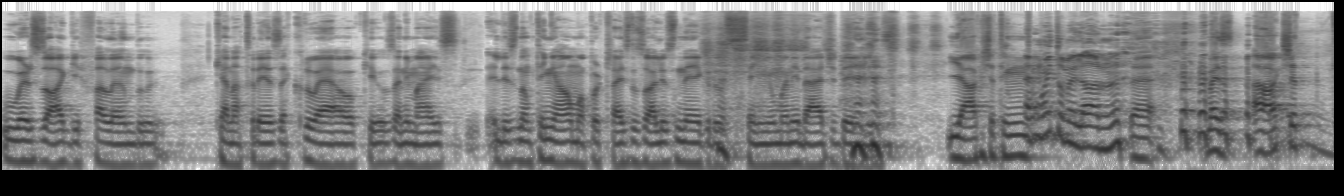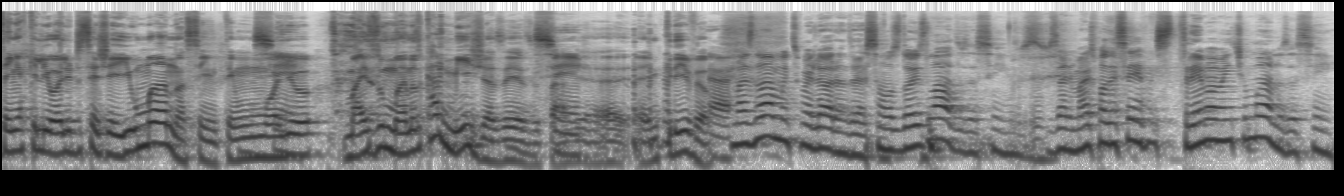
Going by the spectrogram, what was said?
o Herzog falando que a natureza é cruel, que os animais eles não têm alma por trás dos olhos negros sem humanidade deles. E a Aksha tem um. É muito melhor, né? É, mas a Aksha tem aquele olho de CGI humano, assim. Tem um Sim. olho mais humano do que a Mija, às vezes, Sim. sabe? É, é incrível. É. Mas não é muito melhor, André. São os dois lados, assim. Os, os animais podem ser extremamente humanos, assim.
